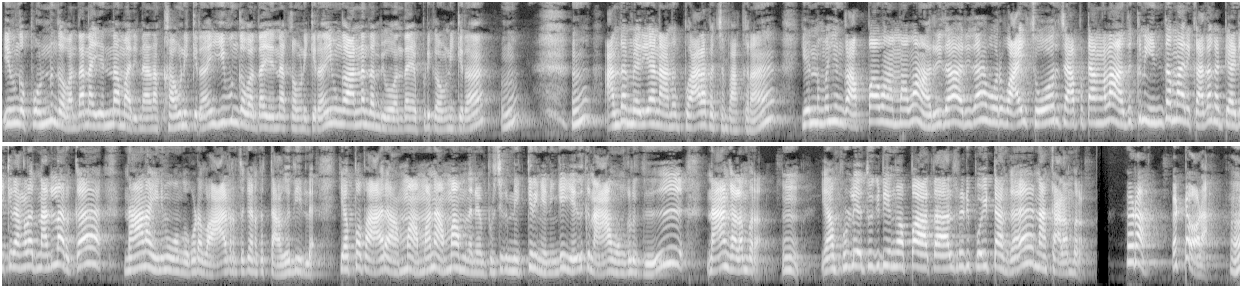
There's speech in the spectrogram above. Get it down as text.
இவங்க பொண்ணுங்க வந்தால் நான் என்ன மாதிரி நான் கவனிக்கிறேன்? இவங்க வந்தால் என்ன கவனிக்கிறேன்? இவங்க அண்ணன் தம்பி வந்தால் எப்படி கவனிக்கிறேன்? ம்? ம்? அந்த மாரியாக நான் பாரபட்சம் பார்க்குறேன் என்னமோ எங்கள் அப்பாவும் அம்மாவும் அரிதா அரிதா ஒரு வாய் சோறு சாப்பிட்டாங்களா? அதுக்குன்னு இந்த மாதிரி கதை கட்டி அடிக்கிறாங்களா? நல்லா இருக்கா? நானா இனிமேல் உங்கள் கூட வாடுறதுக்கு எனக்கு தகுதி இல்லை. எப்போ பாரு அம்மா அம்மான்னு அம்மா அம்மா தானே பிடிச்சிட்டு நிற்கிறீங்க நீங்கள் எதுக்கு நான் உங்களுக்கு? நான் கிளம்புறேன். ம்? என் பிள்ளைய தூக்கிட்டு எங்கள் அப்பா ஆல்ரெடி போயிட்டாங்க. நான் கிளம்புறேன். எடா எட்டோடா ஆ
